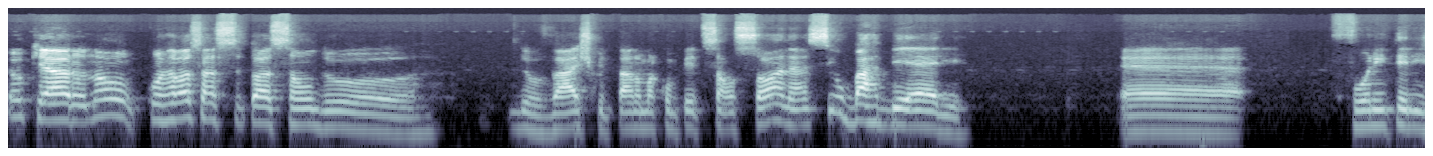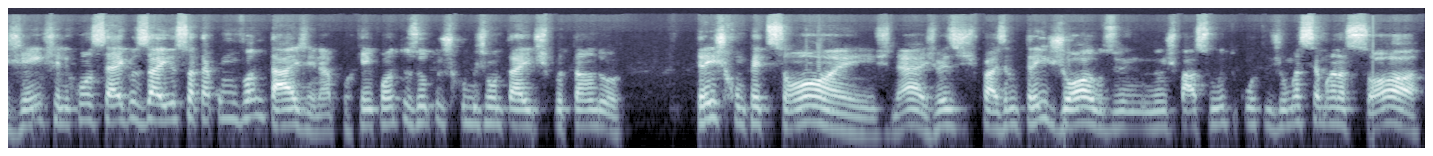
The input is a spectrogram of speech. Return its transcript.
Eu quero. Não, com relação à situação do, do Vasco estar tá numa competição só, né? Se o Barbieri é, for inteligente, ele consegue usar isso até como vantagem, né? Porque enquanto os outros clubes vão estar disputando três competições, né? Às vezes fazendo três jogos num espaço muito curto de uma semana só,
